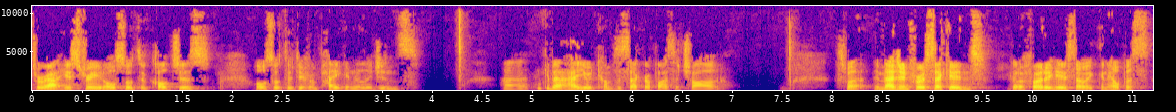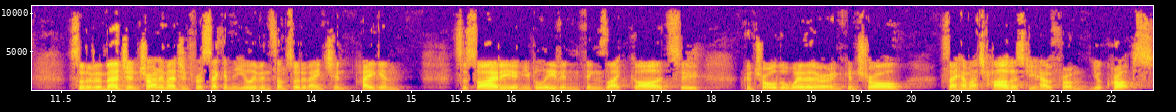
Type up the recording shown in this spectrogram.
throughout history in all sorts of cultures, all sorts of different pagan religions. Uh, think about how you would come to sacrifice a child. To imagine for a second, got a photo here so it can help us sort of imagine. Try and imagine for a second that you live in some sort of ancient pagan society and you believe in things like gods who control the weather and control, say, how much harvest you have from your crops.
